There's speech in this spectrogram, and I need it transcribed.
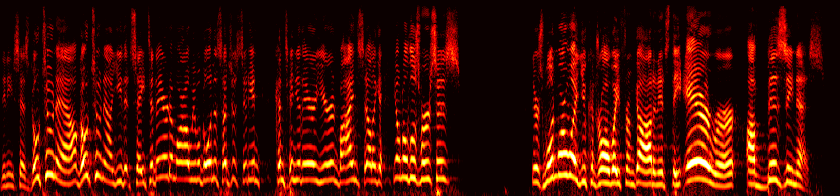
Then he says, Go to now, go to now, ye that say, Today or tomorrow we will go into such a city and continue there a year and buy and sell again. Y'all know those verses? There's one more way you can draw away from God, and it's the error of busyness.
